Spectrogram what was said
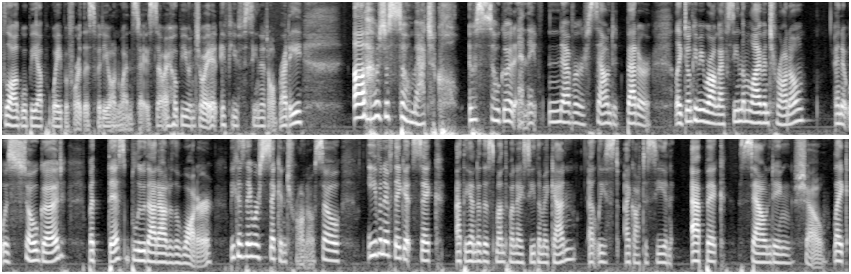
vlog will be up way before this video on Wednesday. So I hope you enjoy it if you've seen it already. Uh, it was just so magical. It was so good. And they've never sounded better. Like, don't get me wrong, I've seen them live in Toronto and it was so good. But this blew that out of the water because they were sick in Toronto. So even if they get sick at the end of this month when I see them again, at least I got to see an epic sounding show. Like,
